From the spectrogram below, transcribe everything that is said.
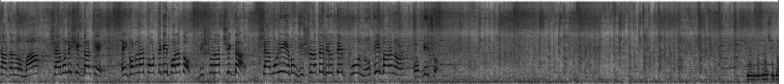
সাজানো মা শ্যামলী শিকদারকে। এই ঘটনার পর থেকেই পলাতক বিশ্বনাথ শিকদার। শ্যামলী এবং বিশ্বনাথের বিরুদ্ধে ভুয়ো নথি বানানোর অভিযোগ। সেটা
